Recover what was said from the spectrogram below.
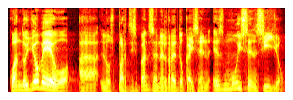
Cuando yo veo a los participantes en el reto Kaizen, es muy sencillo.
